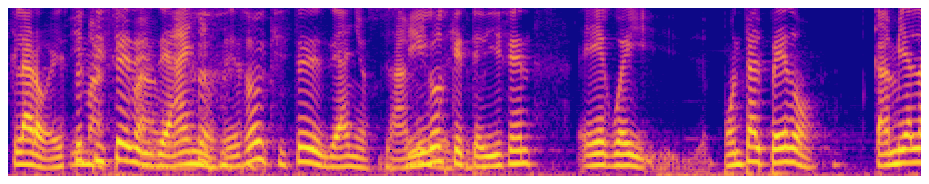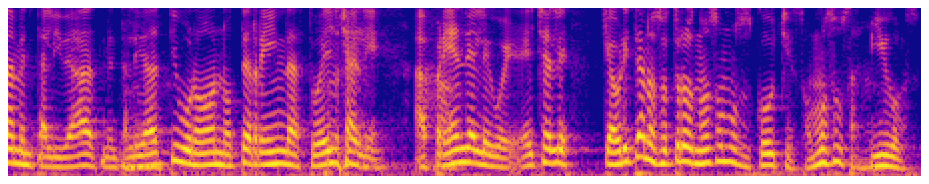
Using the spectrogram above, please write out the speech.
claro, esto Y existe desde años, eso existe desde años. O sea, Sí, amigos güey, que sí. te dicen, eh, güey, ponte al pedo, cambia la mentalidad, mentalidad tiburón, no te rindas, tú échale, apréndele, güey, échale. Que ahorita nosotros no somos sus coaches, somos sus amigos.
